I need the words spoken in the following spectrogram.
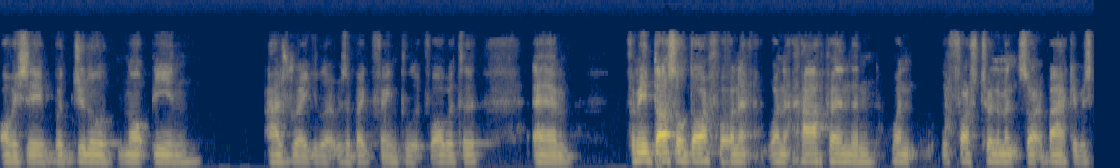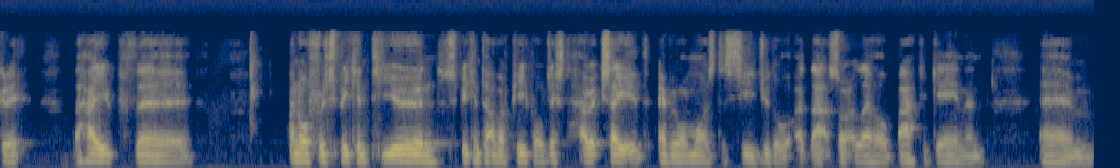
obviously with judo not being as regular, it was a big thing to look forward to. Um, for me, Dusseldorf when it when it happened and when the first tournament sort of back, it was great. The hype, the I know through speaking to you and speaking to other people, just how excited everyone was to see judo at that sort of level back again, and um,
